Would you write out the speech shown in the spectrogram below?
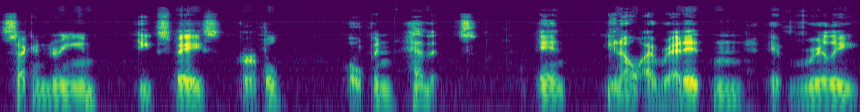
Second dream, deep space, purple, open heavens. And, you know, I read it and it really,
